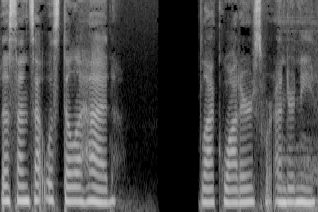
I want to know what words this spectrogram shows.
The sunset was still ahead. Black waters were underneath.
